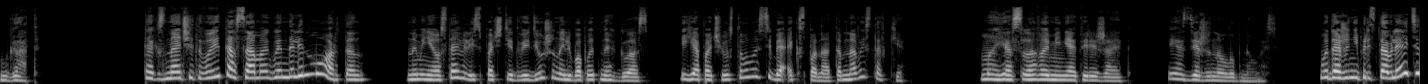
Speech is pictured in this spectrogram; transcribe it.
Гад. Так значит, вы та самая Гвендолин Мортон. На меня уставились почти две дюжины любопытных глаз, и я почувствовала себя экспонатом на выставке. Моя слава меня опережает. Я сдержанно улыбнулась. Вы даже не представляете,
